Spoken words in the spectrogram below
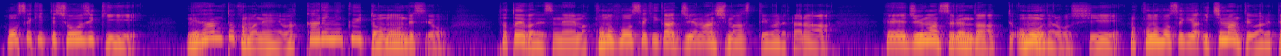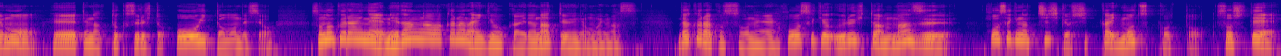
宝石って正直値段とかもね、分かりにくいと思うんですよ。例えばですね、まあ、この宝石が10万しますって言われたら、へえ、10万するんだって思うだろうし、まあ、この宝石が1万って言われても、へえって納得する人多いと思うんですよ。そのくらいね、値段がわからない業界だなっていうふうに思います。だからこそね、宝石を売る人はまず、宝石の知識をしっかり持つこと、そして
